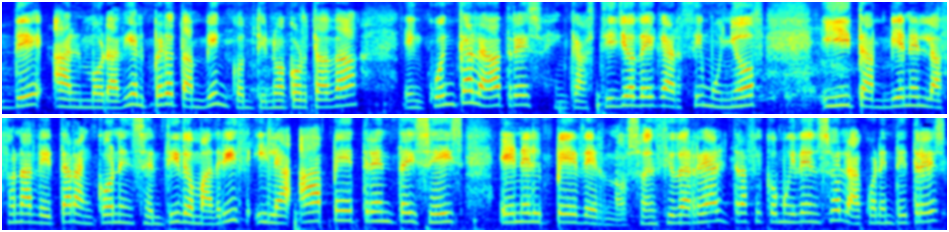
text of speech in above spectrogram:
de Almoradiel, pero también continúa cortada en Cuenca la A3, en Castillo de García Muñoz y también en la zona de Tarancón en sentido Madrid y la AP36 en el Pedernoso. En Ciudad Real, tráfico muy denso, la A43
